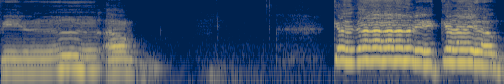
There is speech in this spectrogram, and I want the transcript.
في الأرض. كذلك يضرب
